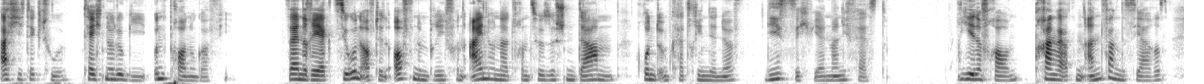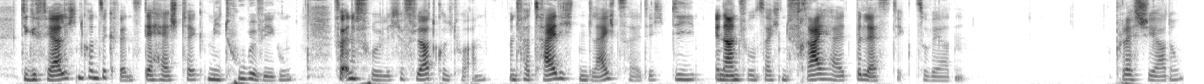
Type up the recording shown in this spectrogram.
Architektur, Technologie und Pornografie. Seine Reaktion auf den offenen Brief von 100 französischen Damen rund um Catherine Deneuve liest sich wie ein Manifest. Jene Frauen prangerten Anfang des Jahres die gefährlichen Konsequenzen der Hashtag MeToo-Bewegung für eine fröhliche Flirtkultur an und verteidigten gleichzeitig die, in Anführungszeichen, Freiheit, belästigt zu werden. Preciado,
